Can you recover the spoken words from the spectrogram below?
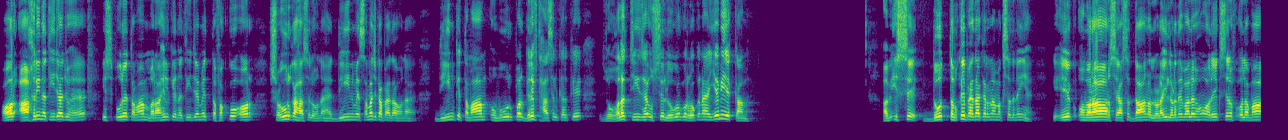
اور آخری نتیجہ جو ہے، اس پورے تمام مراحل کے نتیجے میں تفقع اور شعور کا حاصل ہونا ہے، دین میں سمجھ کا پیدا ہونا ہے۔ دین کے تمام امور پر گرفت حاصل کر کے جو غلط چیز ہے، اس سے لوگوں کو روکنا ہے، یہ بھی ایک کام ہے۔ اب اس سے دو طبقے پیدا کرنا مقصد نہیں ہے کہ ایک عمرا اور سیاست دان اور لڑائی لڑنے والے ہوں اور ایک صرف علماء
